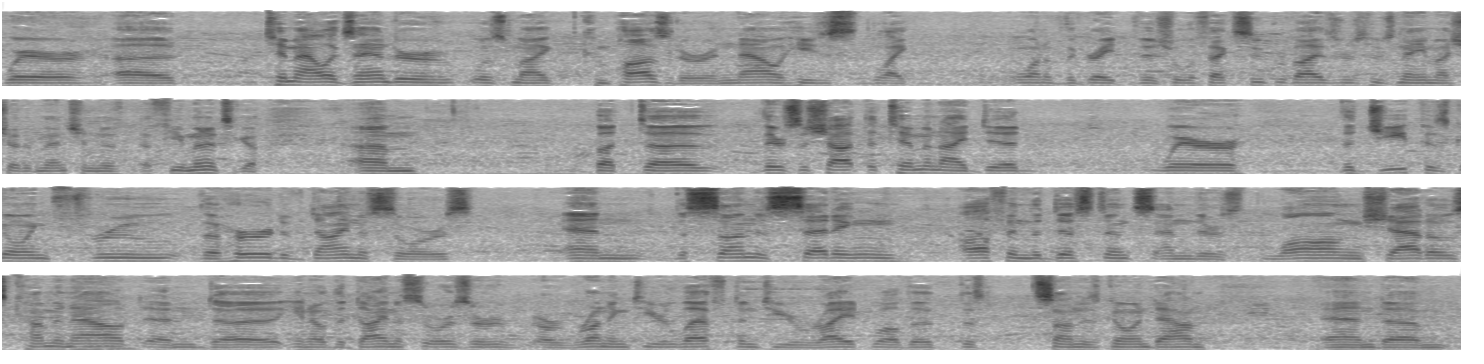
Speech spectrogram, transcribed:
where uh, Tim Alexander was my compositor, and now he's like one of the great visual effects supervisors whose name I should have mentioned a, a few minutes ago. Um, but uh, there's a shot that Tim and I did where the Jeep is going through the herd of dinosaurs, and the sun is setting off in the distance, and there's long shadows coming out, and uh, you know the dinosaurs are, are running to your left and to your right while the, the sun is going down, and um,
